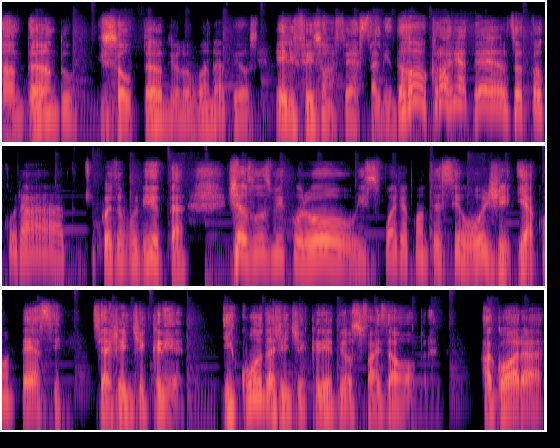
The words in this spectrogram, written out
andando e soltando e louvando a Deus. Ele fez uma festa linda. Oh, glória a Deus, eu estou curado. Que coisa bonita. Jesus me curou. Isso pode acontecer hoje e acontece se a gente crê. E quando a gente crê, Deus faz a obra. Agora,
